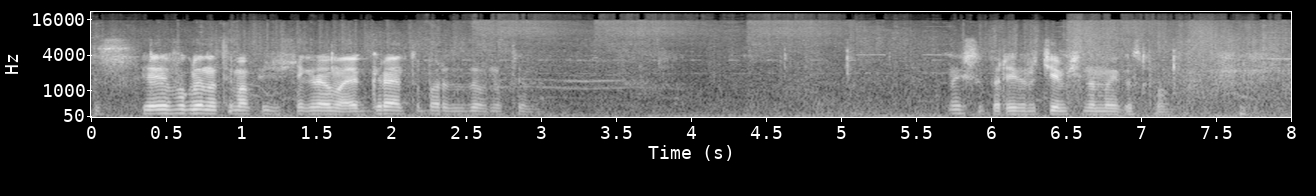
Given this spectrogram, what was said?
To jest- Ja w ogóle na tej mapie już nie grałem, a jak grałem to bardzo dawno temu. No i super, ja wróciłem się na mojego spawna.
